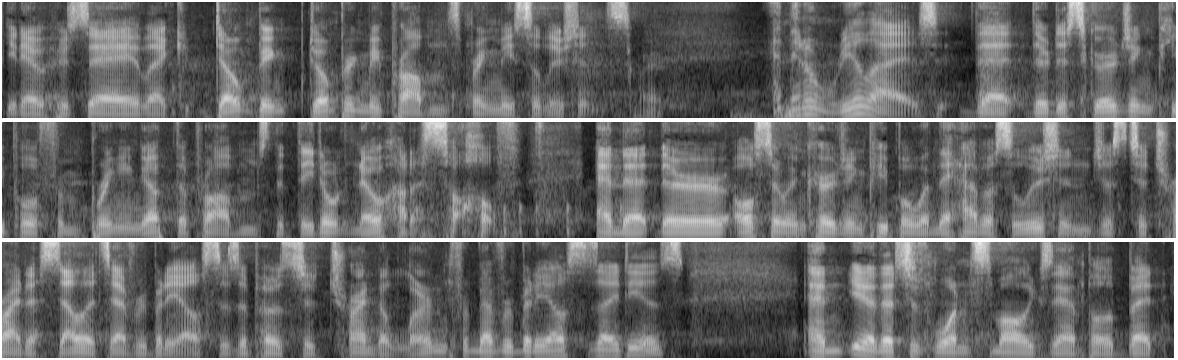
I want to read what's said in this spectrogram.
you know, who say like, "Don't bring, don't bring me problems, bring me solutions," and they don't realize that they're discouraging people from bringing up the problems that they don't know how to solve, and that they're also encouraging people when they have a solution just to try to sell it to everybody else, as opposed to trying to learn from everybody else's ideas. And you know, that's just one small example, but.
